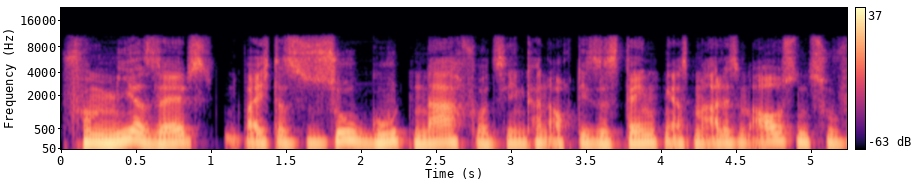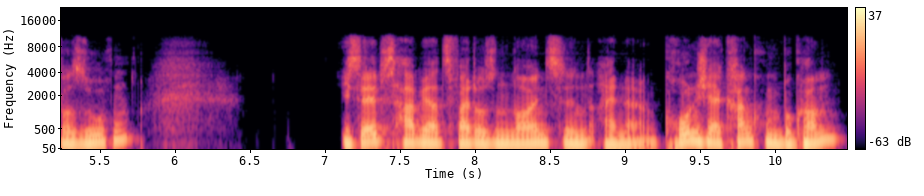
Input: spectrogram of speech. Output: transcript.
von mir selbst, weil ich das so gut nachvollziehen kann, auch dieses Denken, erstmal alles im Außen zu versuchen. Ich selbst habe ja 2019 eine chronische Erkrankung bekommen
